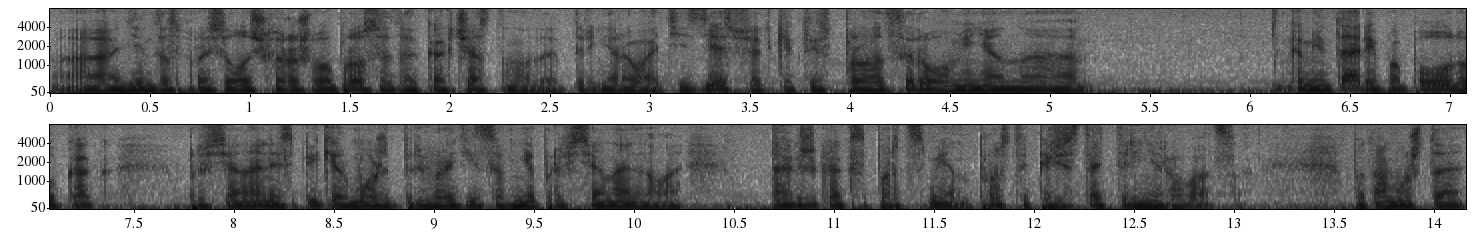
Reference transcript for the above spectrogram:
А, один ты спросил очень хороший вопрос, это как часто надо тренировать. И здесь все-таки ты спровоцировал меня на комментарий по поводу, как профессиональный спикер может превратиться в непрофессионального. Так же, как спортсмен, просто перестать тренироваться. Потому что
